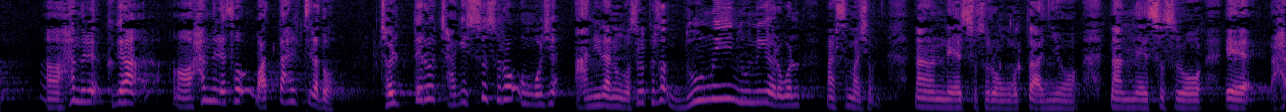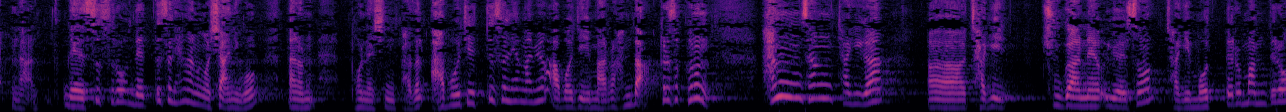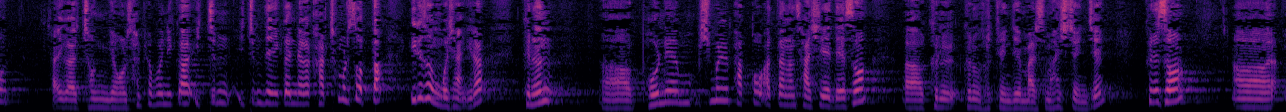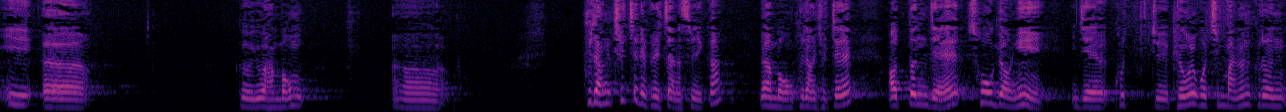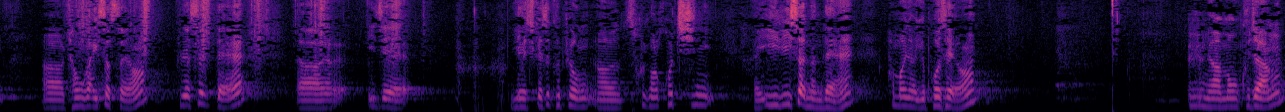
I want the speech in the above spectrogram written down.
어, 하늘에 그가 어, 하늘에서 왔다 할지라도 절대로 자기 스스로 온 것이 아니라는 것을 그래서 누누이 누누이 여러 번 말씀하십니다. 나는 내 스스로 온 것도 아니요. 난 내 스스로의 내 스스로 내 뜻을 행하는 것이 아니고 나는 보내신 받은 아버지의 뜻을 행하며 아버지의 말을 한다. 그래서 그는 항상 자기가 어, 자기 주관에 의해서 자기 멋대로 맘대로 자기가 정경을 살펴보니까 이쯤 이쯤 되니까 내가 가 참을 수 없다. 이래서 온 것이 아니라 그는 어, 보냄심을 받고 왔다는 사실에 대해서 어, 그를 그는 그렇게 이제 말씀하시죠 이제. 그래서 어, 이 어, 그 요한복음 어, 9장 7절에 그랬지 않았습니까? 요한복음 9장 7절에 어떤 이제 소경이 이제 고- 저 병을 고침받는 그런 어, 경우가 있었어요. 그랬을 때 어, 이제 예수께서 그 병, 어, 소경을 고치신 일이 있었는데 한번 여기 보세요. 요한복음 9장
